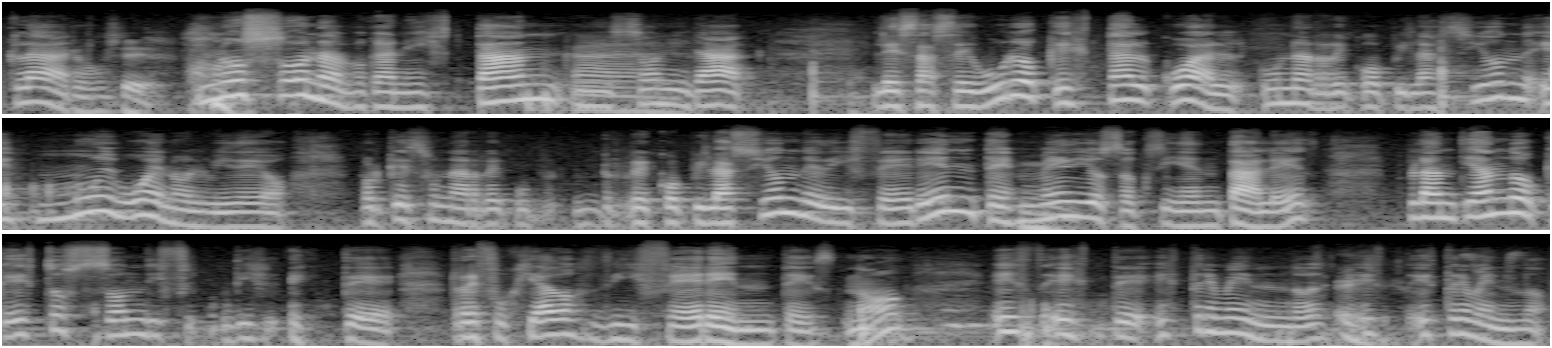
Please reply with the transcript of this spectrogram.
claros. No son Afganistán ni son Irak les aseguro que es tal cual, una recopilación, es muy bueno el video, porque es una recopilación de diferentes mm. medios occidentales planteando que estos son este, refugiados diferentes, ¿no? Es, este, es tremendo, es, tremendo.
